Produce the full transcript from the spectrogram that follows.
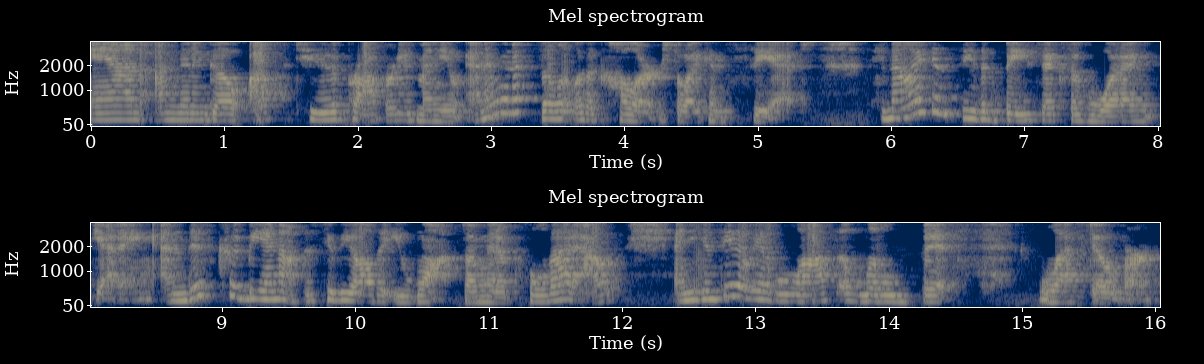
And I'm gonna go up to the properties menu and I'm gonna fill it with a color so I can see it. So now I can see the basics of what I'm getting. And this could be enough, this could be all that you want. So I'm gonna pull that out and you can see that we have lots of little bits left over.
